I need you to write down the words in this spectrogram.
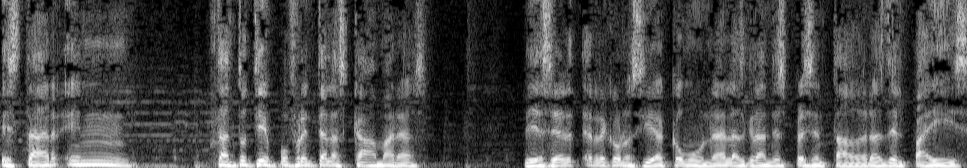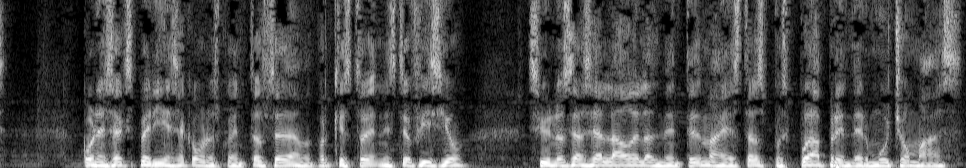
estar en tanto tiempo frente a las cámaras, de ser reconocida como una de las grandes presentadoras del país, con esa experiencia como nos cuenta usted, además, porque esto en este oficio, si uno se hace al lado de las mentes maestras, pues puede aprender mucho más.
